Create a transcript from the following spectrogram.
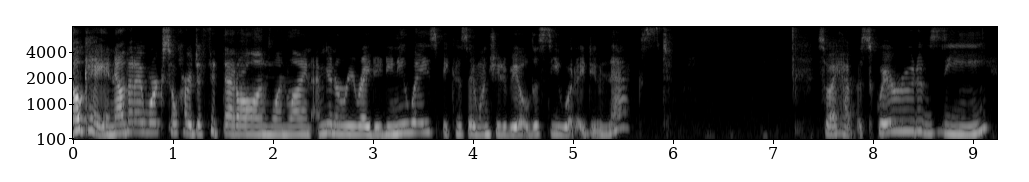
Okay, and now that I worked so hard to fit that all on one line, I'm going to rewrite it anyways because I want you to be able to see what I do next. So I have a square root of z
